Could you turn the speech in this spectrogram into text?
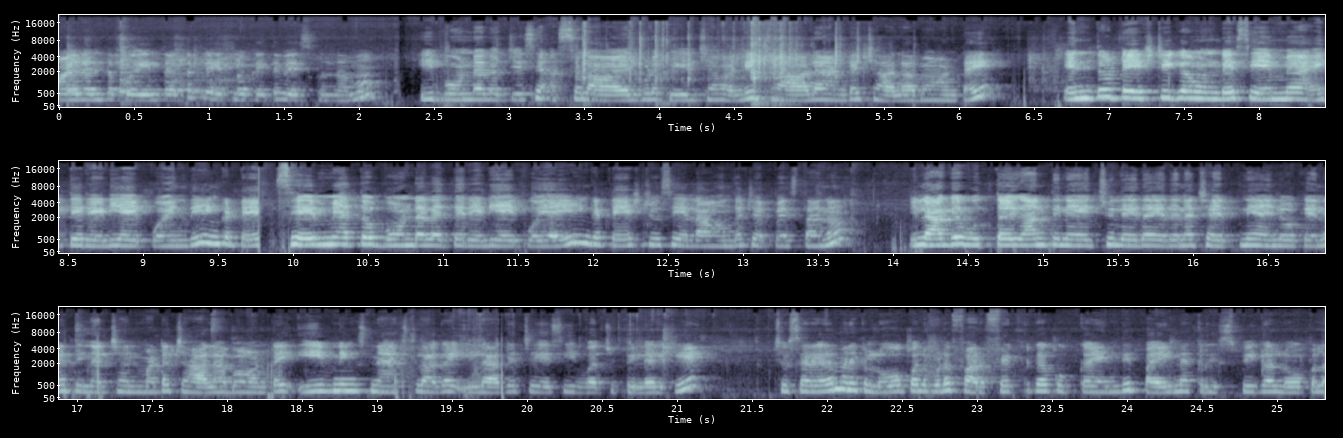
ఆయిల్ అంతా పోయిన తర్వాత ప్లేట్లోకి అయితే వేసుకుందాము. ఈ బోండాలు వచ్చేసి అస్సలు ఆయిల్ కూడా పీల్చామండి చాలా అంటే చాలా బాగుంటాయి. ఎంతో టేస్టీగా ఉండే సేమ్యా అయితే రెడీ అయిపోయింది. ఇంకా టే సేమ్యాతో బోండాలు అయితే రెడీ అయిపోయాయి. ఇంకా టేస్ట్ చూసి ఎలా ఉందో చెప్పేస్తాను. ఇలాగే ఉత్తగా తినేయచ్చు లేదా ఏదైనా చట్నీ అయిలోకైనా తినచ్చు అనమాట చాలా బాగుంటాయి. ఈవినింగ్ స్నాక్స్ లాగా ఇలాగే చేసి ఇవ్వచ్చు పిల్లలకి. చూసారు కదా మనకి లోపల కూడా పర్ఫెక్ట్గా కుక్ అయింది. పైన క్రిస్పీగా లోపల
